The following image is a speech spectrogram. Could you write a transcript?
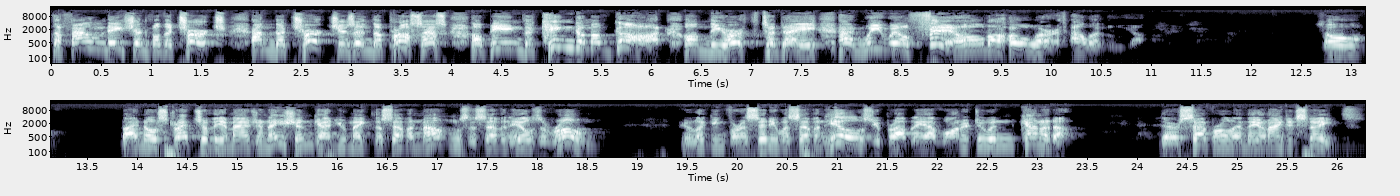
the foundation for the church, and the church is in the process of being the kingdom of God on the earth today, and we will fill the whole earth. Hallelujah. So, by no stretch of the imagination can you make the seven mountains the seven hills of Rome. If you're looking for a city with seven hills, you probably have one or two in Canada. There are several in the United States.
